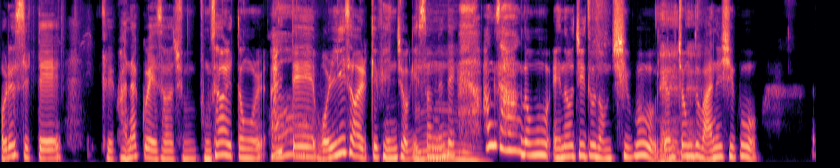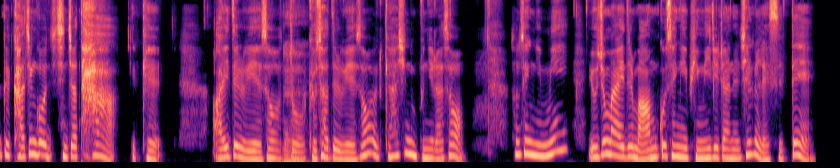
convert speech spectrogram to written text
어렸을 때 그 관악구에서 좀 봉사활동을 할때 아. 멀리서 이렇게 뵌 적이 있었는데, 음. 항상 너무 에너지도 넘치고, 네, 열정도 네. 많으시고, 그 가진 거 진짜 다 이렇게 아이들 위해서 네. 또 교사들 위해서 이렇게 하시는 분이라서 선생님이 요즘 아이들 마음고생의 비밀이라는 책을 냈을 때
